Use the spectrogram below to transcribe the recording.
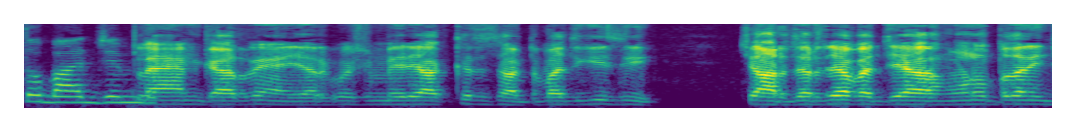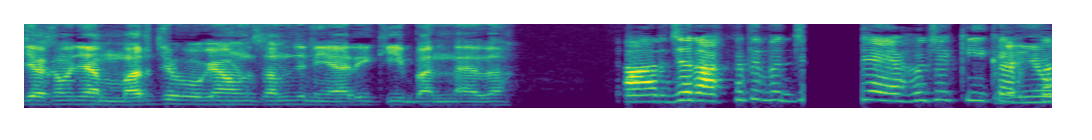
ਤੋਂ ਬਾਅਦ ਜਿਮ ਪਲਾਨ ਕਰ ਰਿਹਾ ਯਾਰ ਕੁਛ ਮੇਰੇ ਅੱਖ 'ਚ ਸੱਟ ਵੱਜ ਗਈ ਸੀ ਚਾਰਜਰ ਜਿਹਾ ਵੱਜਿਆ ਹੁਣ ਉਹ ਪਤਾ ਨਹੀਂ ਜ਼ਖਮ ਜਿਹਾ ਮਰਜ ਹੋ ਗਿਆ ਹੁਣ ਸਮਝ ਨਹੀਂ ਆ ਰਹੀ ਕੀ ਬਣਨਾ ਇਹਦਾ। ਚਾਰਜਰ ਅੱਖ ਤੇ ਵੱਜਿਆ ਇਹੋ ਜਿਹਾ ਕੀ ਕਰਤਾ?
